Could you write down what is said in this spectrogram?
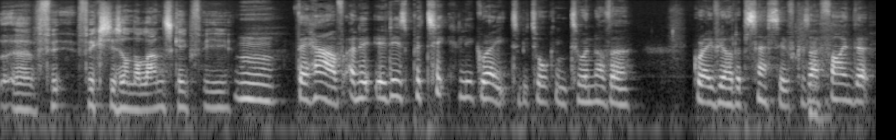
uh, fixtures on the landscape for you? Mm, they have, and it, it is particularly great to be talking to another graveyard obsessive because I find that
